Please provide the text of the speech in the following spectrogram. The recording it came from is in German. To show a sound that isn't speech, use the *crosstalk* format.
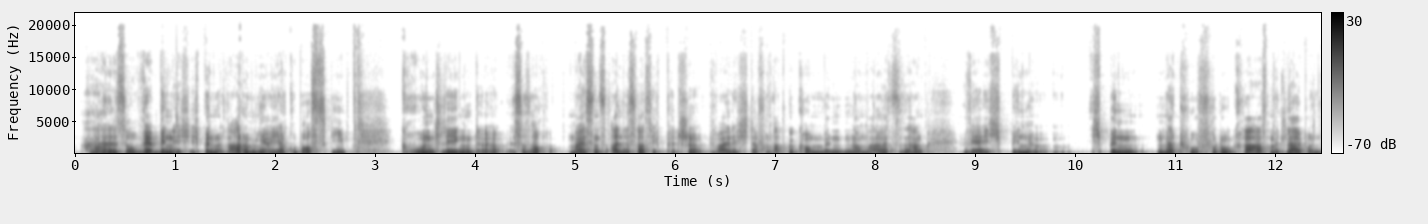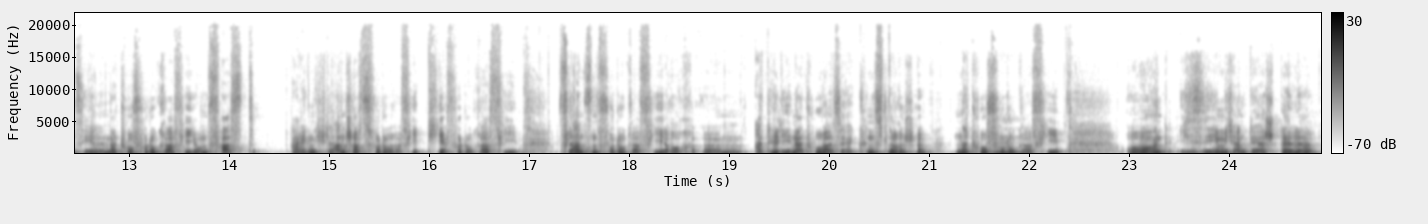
Also, wer bin ich? Ich bin Radomir Jakubowski. Grundlegend äh, ist das auch meistens alles, was ich pitche, weil ich davon abgekommen bin, normalerweise zu sagen, wer ich bin. Ich bin Naturfotograf mit Leib und Seele. Naturfotografie umfasst eigentlich Landschaftsfotografie, Tierfotografie, Pflanzenfotografie, auch ähm, Atelier Natur, also eher künstlerische Naturfotografie. Mhm. Und ich sehe mich an der Stelle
